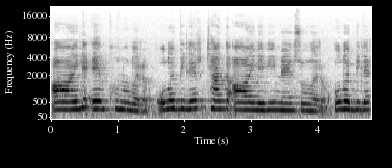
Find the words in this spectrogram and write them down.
aile ev konuları olabilir, kendi ailevi mevzuları olabilir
